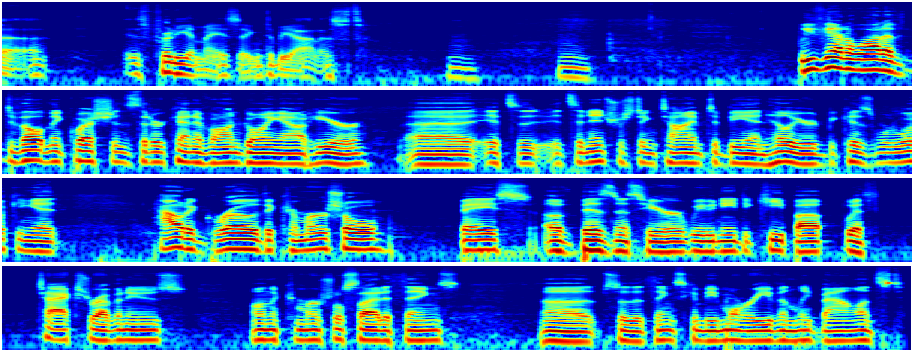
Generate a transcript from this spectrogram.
uh, is pretty amazing, to be honest. We've got a lot of development questions that are kind of ongoing out here. Uh, it's a it's an interesting time to be in Hilliard because we're looking at how to grow the commercial base of business here. We need to keep up with tax revenues on the commercial side of things, uh, so that things can be more evenly balanced,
